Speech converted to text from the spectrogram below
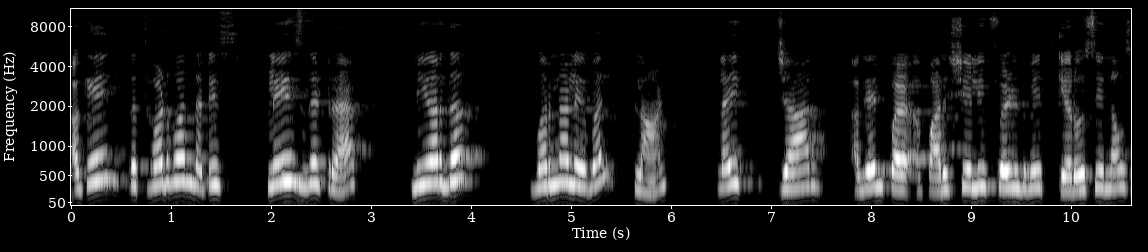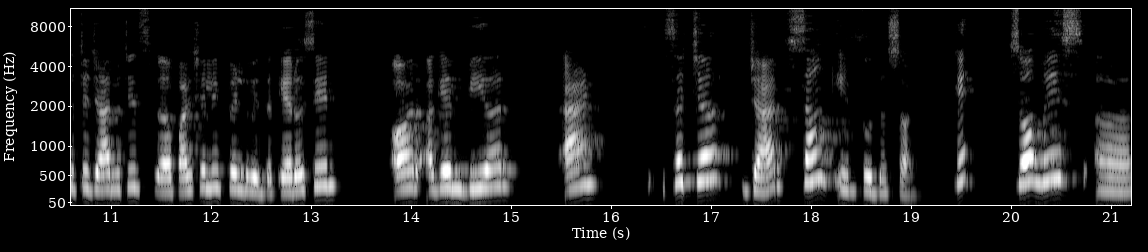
again the third one that is place the trap near the vulnerable plant like jar again partially filled with kerosene. Now such a jar which is uh, partially filled with the kerosene or again beer and such a jar sunk into the soil. Okay? So means uh,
